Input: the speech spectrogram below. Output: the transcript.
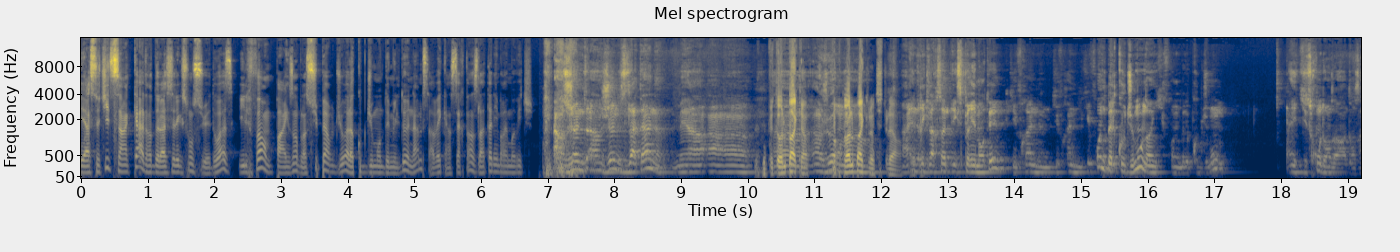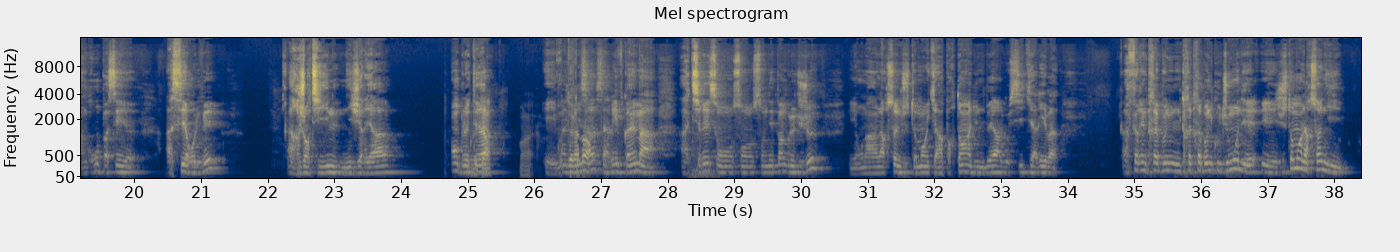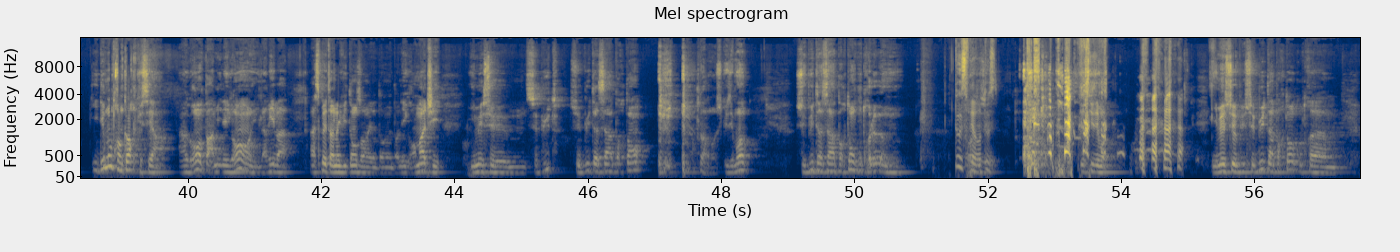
Et à ce titre, c'est un cadre de la sélection suédoise. Il forme, par exemple, un superbe duo à la Coupe du Monde 2002, Nams, avec un certain Zlatan Ibrahimovic. Un jeune, un jeune Zlatan, mais un, un, un, plutôt le bac, hein. un joueur, Plutôt le bac, un- le titulaire. un Henrik Larsson expérimenté qui fera une, qui fera une, qui fera une belle Coupe du Monde, hein, qui fera une belle Coupe du Monde et qui seront dans un, dans un groupe assez, euh, assez relevé. Argentine, Nigeria, Angleterre. ouais. Et malgré de la mort. ça, ça arrive quand même à, à tirer son, son, son épingle du jeu. Et on a un Larsson justement qui est important, un Lundberg aussi qui arrive à, à faire une très bonne, une très très bonne Coupe du Monde. Et, et justement, Larsson, il, il démontre encore que c'est un, un grand parmi les grands. Il arrive à, à se mettre en évidence dans les, dans, dans les grands matchs et il met ce, ce but, ce but assez important. Pardon, excusez-moi. Ce but assez important contre le. Tous, Oh, frérot, tous. Excusez-moi. Il met ce, ce but important contre, euh,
